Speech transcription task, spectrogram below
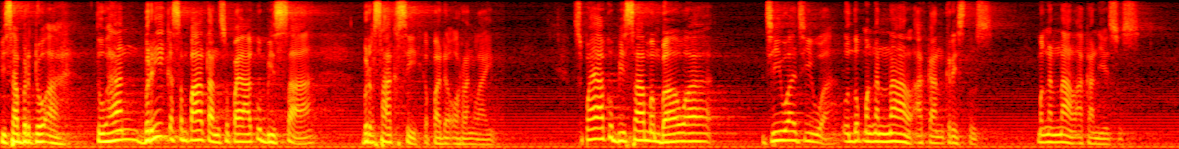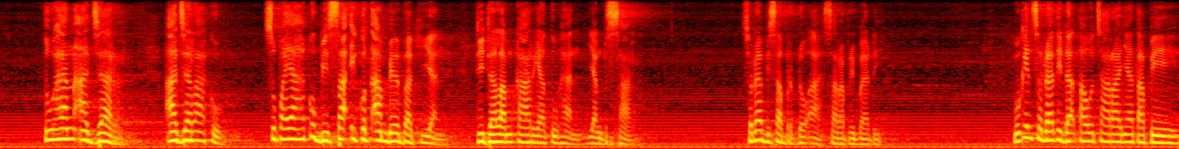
Bisa berdoa, Tuhan beri kesempatan supaya aku bisa bersaksi kepada orang lain. Supaya aku bisa membawa jiwa-jiwa untuk mengenal akan Kristus, mengenal akan Yesus. Tuhan ajar, ajar aku supaya aku bisa ikut ambil bagian di dalam karya Tuhan yang besar. Saudara bisa berdoa secara pribadi. Mungkin saudara tidak tahu caranya, tapi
